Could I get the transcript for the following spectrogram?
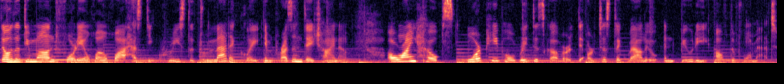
Though the demand for Lianhuanhua has decreased dramatically in present-day China, Orion hopes more people rediscover the artistic value and beauty of the format.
